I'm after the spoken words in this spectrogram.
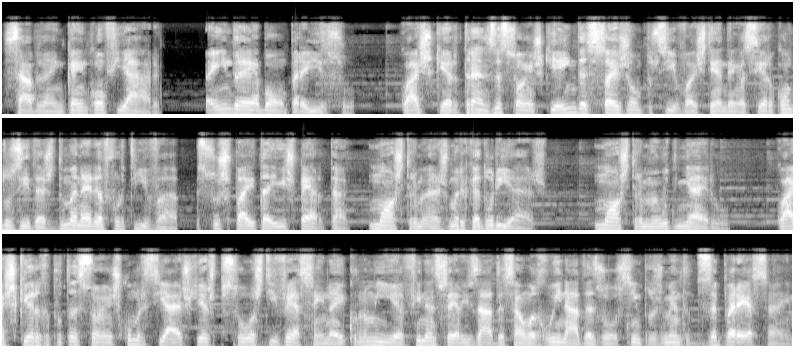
sabe em quem confiar. Ainda é bom para isso. Quaisquer transações que ainda sejam possíveis tendem a ser conduzidas de maneira furtiva, suspeita e esperta. Mostre-me as mercadorias. Mostre-me o dinheiro. Quaisquer reputações comerciais que as pessoas tivessem na economia financiarizada são arruinadas ou simplesmente desaparecem.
